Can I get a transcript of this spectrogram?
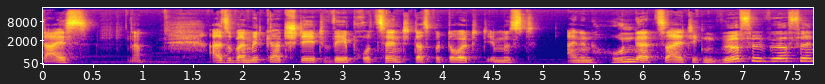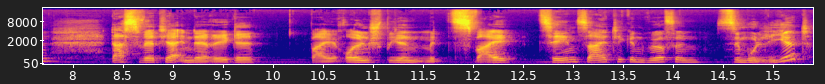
Dice. Ne? Also bei Midgard steht W Prozent. Das bedeutet, ihr müsst einen hundertseitigen Würfel würfeln. Das wird ja in der Regel bei Rollenspielen mit zwei zehnseitigen Würfeln simuliert,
